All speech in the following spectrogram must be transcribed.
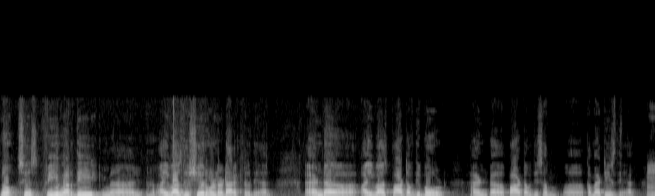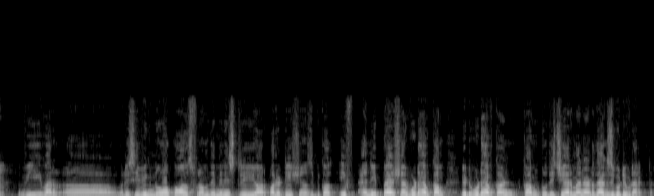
No, since we were the, uh, I was the shareholder director there, and uh, I was part of the board and uh, part of the some uh, committees there. We were uh, receiving no calls from the ministry or politicians because if any pressure would have come, it would have come, come to the chairman and the executive director,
